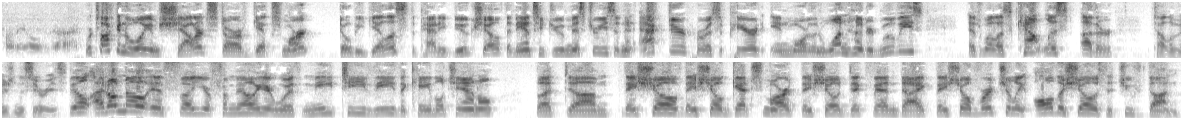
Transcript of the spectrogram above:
funny old guy. We're talking to William Schallert, star of Get Smart, Dobie Gillis, The Patty Duke Show, The Nancy Drew Mysteries, and an actor who has appeared in more than 100 movies, as well as countless other television series. Bill, I don't know if uh, you're familiar with Me TV, the cable channel, but um, they show they show Get Smart, they show Dick Van Dyke, they show virtually all the shows that you've done.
